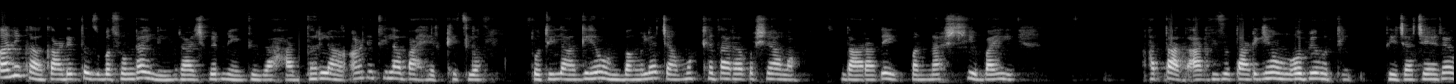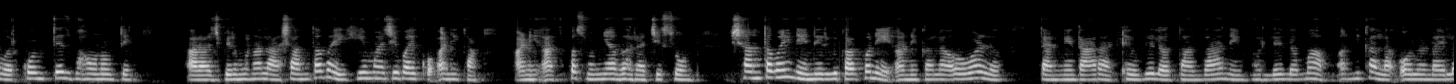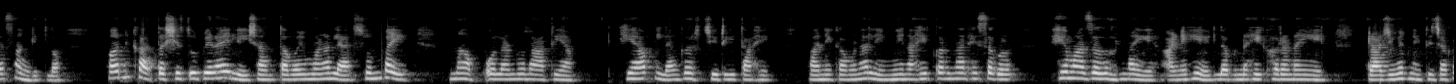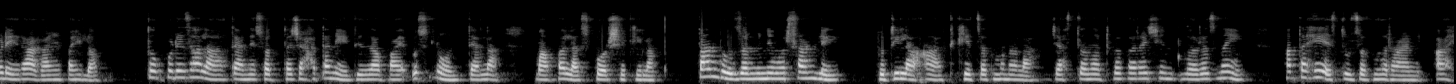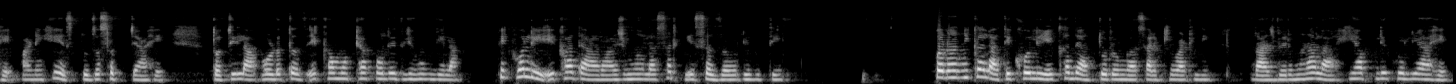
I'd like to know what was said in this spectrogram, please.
अनिका गाडीतच बसून राहिली. राजवीरने तिचा हात धरला आणि तिला बाहेर खेचलं. तो तिला घेऊन बंगल्याच्या मुख्य दारापाशी आला. दारात एक पन्नासची बाई हातात आरतीचं ताट घेऊन उभी होती. तिच्या चेहऱ्यावर कोणतेच भाव नव्हते. राजवीर म्हणाला शांताबाई ही माझी बायको अनिका आणि आजपासून या घराची सोन. शांताबाईने निर्विकारपणे अनिकाला ओवाळलं. त्यांनी दारात ठेवलेलं तांदळाने भरलेलं माप अनिकाला ओलांडायला सांगितलं. अनिका तशीच उभी राहिली. शांताबाई म्हणाल्या सुनबाई माप ओलांडून आत या. ही आपल्या घरची रीत आहे. अनिका म्हणाली मी नाही करणार हे सगळं. हे माझं घर नाहीये आणि हे लग्नही खरं नाहीये. राजवीरने तिच्याकडे रागाने पाहिलं. तो पुढे झाला. त्याने स्वतःच्या हाताने तिचा पाय उचलून त्याला मापाला स्पर्श केला. तांदूळ जमिनीवर सांडले. तो तिला आत खेचत म्हणाला जास्त नाटकं करायची गरज नाही. आता हेच तुझं घर आणि- आहे आणि हेच तुझं सत्य आहे. तो तिला ओढतच एका मोठ्या खोलीत घेऊन गेला. ती खोली एखाद्या राजमहलासारखी सजवली होती. पण अनिकाला ती खोली एखाद्या तुरुंगासारखी वाटली. राजवीर म्हणाला ही आपली खोली आहे.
